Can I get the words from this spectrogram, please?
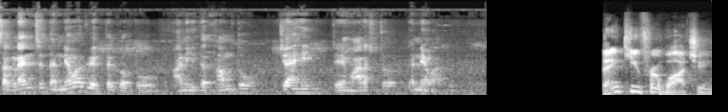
सगळ्यांचे धन्यवाद व्यक्त करतो आणि इथं थांबतो. जय हिंद जय महाराष्ट्र. धन्यवाद. Thank you for watching.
